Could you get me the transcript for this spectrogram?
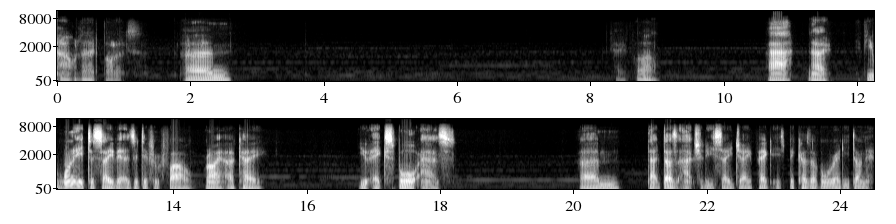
Oh, load bollocks. Um, okay, file. Ah, no. If you wanted to save it as a different file, right, okay. You export as. Um, that does actually say JPEG. It's because I've already done it.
